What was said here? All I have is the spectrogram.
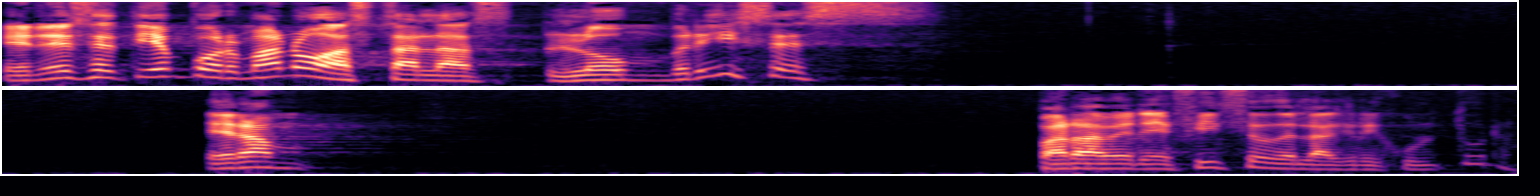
En ese tiempo, hermano, hasta las lombrices eran para beneficio de la agricultura.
